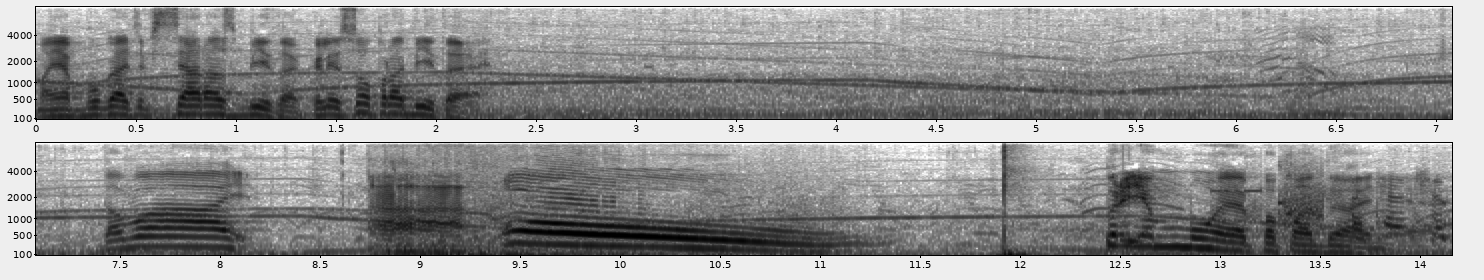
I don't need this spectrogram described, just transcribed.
Моя Бугати вся разбита. Колесо пробито. Давай! А, оу! Прямое попадание.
